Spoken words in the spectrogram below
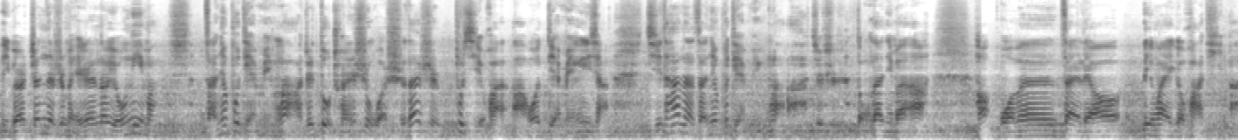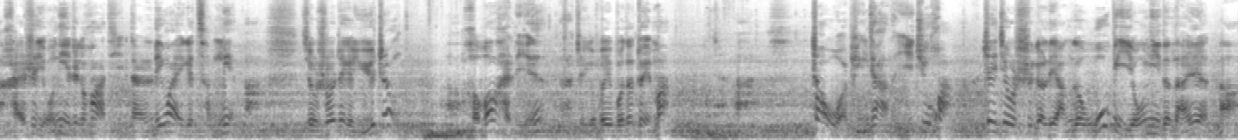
里边真的。是每个人都油腻吗？咱就不点名了啊。这杜淳是我实在是不喜欢啊，我点名一下。其他呢，咱就不点名了啊，就是懂的你们啊。好，我们再聊另外一个话题啊，还是油腻这个话题，但是另外一个层面啊，就是说这个于正和汪海林啊这个微博的对骂啊。照我评价呢，一句话，这就是个两个无比油腻的男人啊，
